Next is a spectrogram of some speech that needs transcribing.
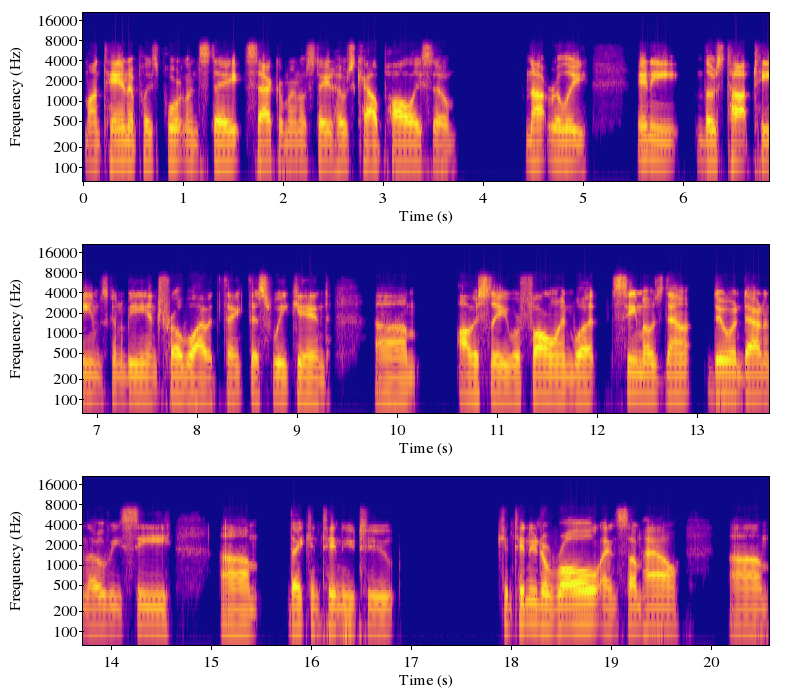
Montana plays Portland State. Sacramento State hosts Cal Poly. So, not really any those top teams going to be in trouble, I would think, this weekend. Um, obviously, we're following what SEMO's down doing down in the OVC. Um, they continue to continue to roll and somehow um,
